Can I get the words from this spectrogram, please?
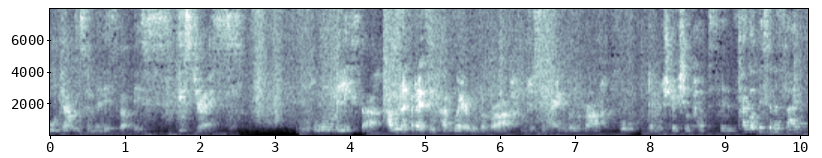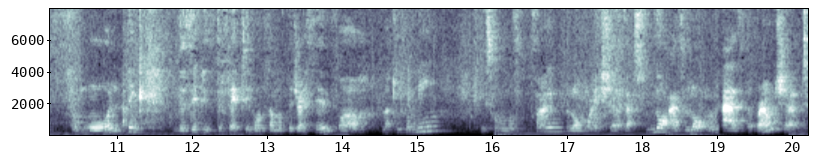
all down to Melissa, this, this dress. All Melissa. I wouldn't, I don't think I'd wear it with a bra. I'm just wearing it with a bra for demonstration purposes. I got this in a size small. I think the zip is defective on some of the dresses, but lucky for me, this one was fine. A long white shirt that's not as long as the brown shirt.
